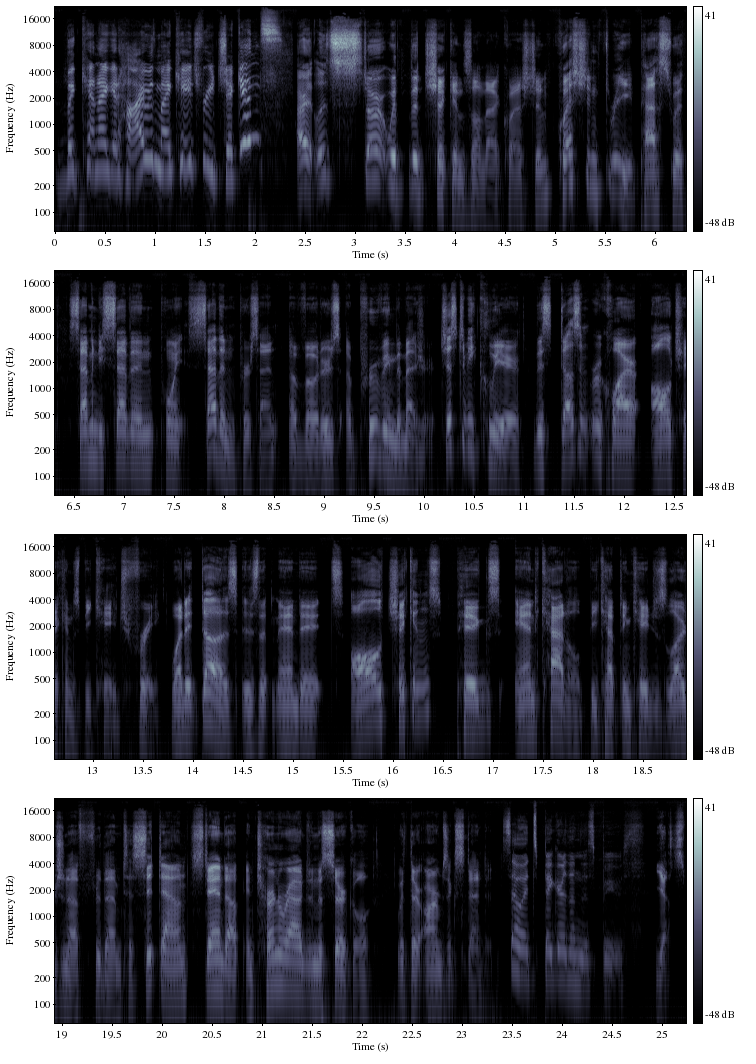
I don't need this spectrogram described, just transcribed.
But can I get high with my cage free chickens? All right, let's start with the chickens on that question. Question three passed with 77.7% of voters approving the measure. Just to be clear, this doesn't require all chickens be cage free. What it does is that mandates all chickens, pigs, and cattle be kept in cages large enough for them to sit down, stand up, and turn around in a circle with their arms extended. So it's bigger than this booth. Yes.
